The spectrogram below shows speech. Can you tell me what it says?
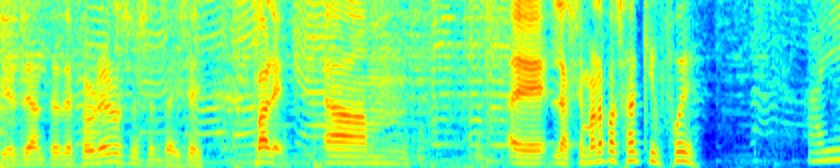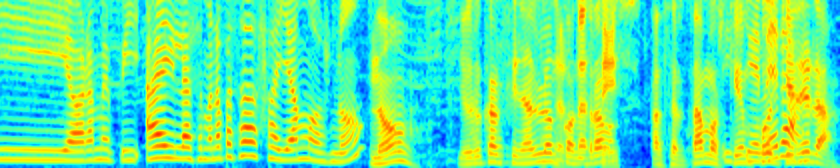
Y es de antes de febrero, 66. Vale, eh, la semana pasada, ¿quién fue? Ay, ahora me pi... Ay, la semana pasada fallamos, ¿no? No, yo creo que al final lo encontramos. Acertamos. ¿Y ¿Quién, quién fue? era? ¿Quién era?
